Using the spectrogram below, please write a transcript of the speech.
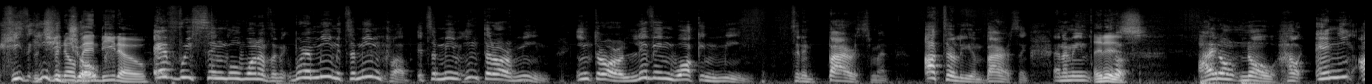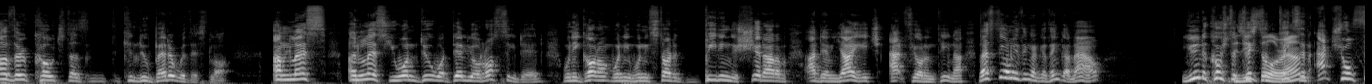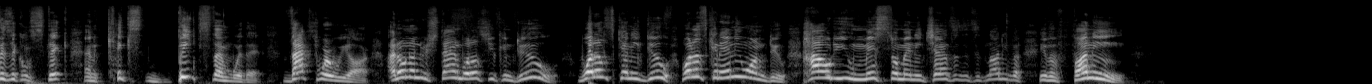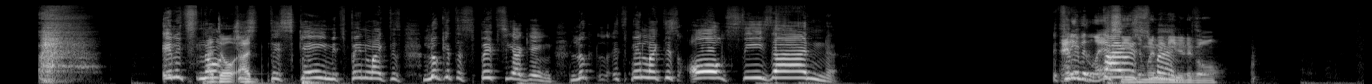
He's, he's Chino a joke. Bandito. Every single one of them. We're a meme. It's a meme club. It's a meme. Inter are a meme. Inter are a living, walking meme. It's an embarrassment. Utterly embarrassing. And I mean, It look, is. I don't know how any other coach does can do better with this lot. Unless unless you want to do what Delio Rossi did when he got on when he when he started beating the shit out of Adem Ljajić at Fiorentina. That's the only thing I can think of now. You need a coach that Is he takes, still takes an actual physical stick and kicks beats them with it. That's where we are. I don't understand what else you can do. What else can he do? What else can anyone do? How do you miss so many chances? It's not even even funny. And it's not don't- I- just this game. It's been like this. Look at the Spezia game. Look, it's been like this all season. It's And an even last season when they needed a goal.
